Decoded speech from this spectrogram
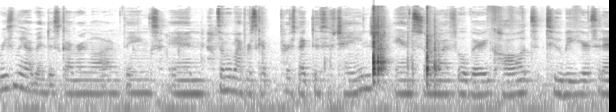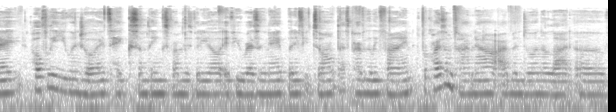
Recently, I've been discovering a lot of things, and some of my perspectives have changed, and so I feel very called to be here today. Hopefully, you enjoy, take some things from this video if you resonate, but if you don't, that's perfectly fine. For quite some time now, I've been doing a lot of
